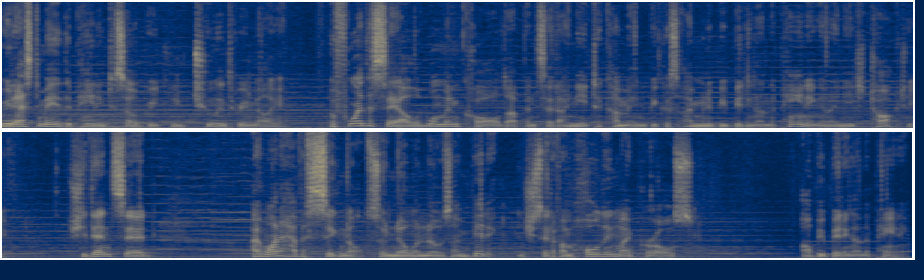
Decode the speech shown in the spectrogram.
We had estimated the painting to sell between two and three million. Before the sale, a woman called up and said, I need to come in because I'm going to be bidding on the painting and I need to talk to you. She then said, I want to have a signal so no one knows I'm bidding. And she said, if I'm holding my pearls, I'll be bidding on the painting.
